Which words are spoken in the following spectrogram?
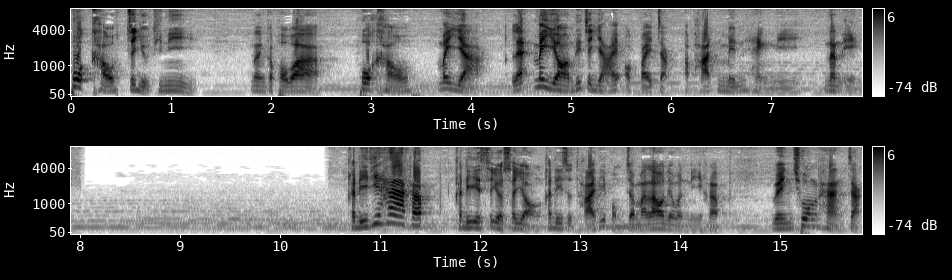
พวกเขาจะอยู่ที่นี่ นั่นก็เพราะว่าพวกเขาไม่อยาก และไม่ยอมที่จะย้ายออกไปจากอพาร์ตเมนต์แห่งนี้นั่นเอง คดีที่ 5 ครับ คดีสยดสยองคดีสุดท้ายที่ผมจะมาเล่าในวันนี้ครับ เว้นช่วงห่างจาก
